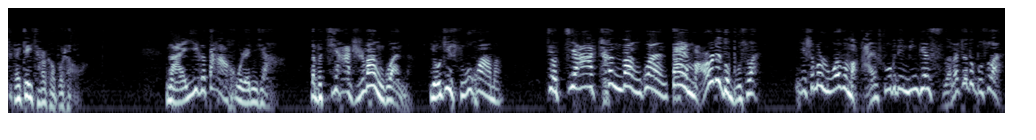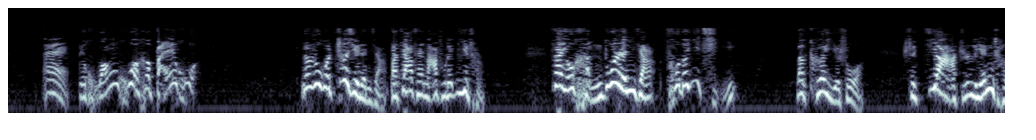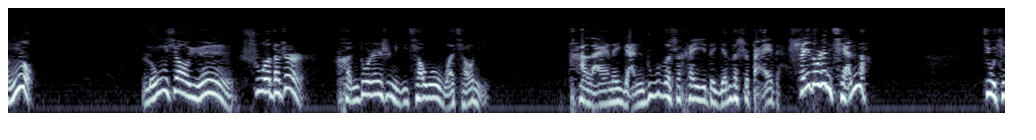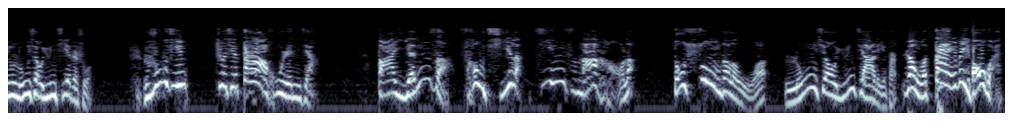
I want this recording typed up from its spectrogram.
哎，这钱可不少啊！哪一个大户人家那不价值万贯呢？有句俗话吗？叫家趁万贯，带毛的都不算。你什么骡子马呀？说不定明天死了，这都不算。哎，得黄货和白货。那如果这些人家把家财拿出来一成，再有很多人家凑到一起，那可以说是价值连城喽。龙啸云说到这儿，很多人是你瞧我，我瞧你，看来那眼珠子是黑的，银子是白的，谁都认钱呐。就听龙啸云接着说：“如今这些大户人家把银子凑齐了，金子拿好了，都送到了我龙啸云家里边，让我代为保管。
